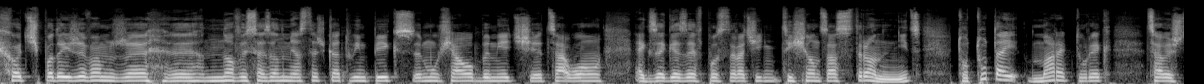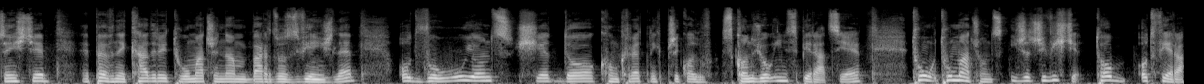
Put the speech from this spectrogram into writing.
Choć podejrzewam, że e, nowy sezon miasteczka Twin Peaks musiałoby mieć całą egzegezę w postaci tysiąca stronnic, to tutaj Marek Turek całe szczęście pewne kadry tłumaczy nam bardzo zwięźle, odwołując się do konkretnych przykładów, skąd wziął inspirację, tłumacząc. I rzeczywiście to otwiera.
